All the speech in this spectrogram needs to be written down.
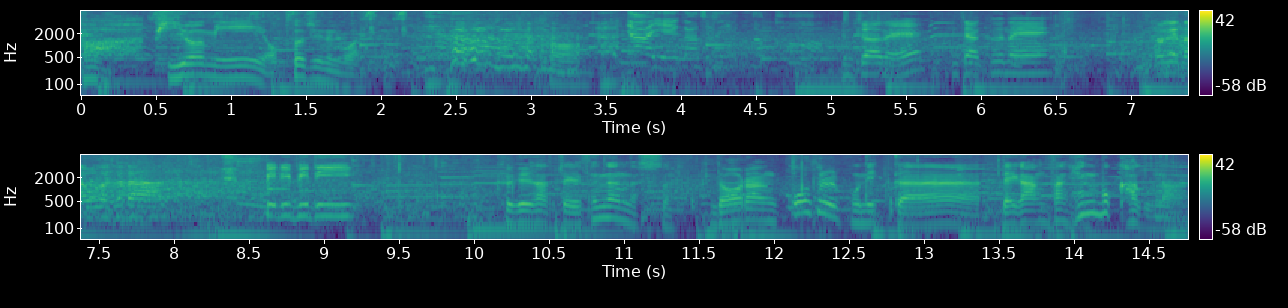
아, 비염이 없어지는 것 같아. 어. 야, 커. 진짜네. 진짜 크네. 저게 나보다 크다. 삐리삐리. 그게 갑자기 생각났어. 너랑 꽃을 보니까 내가 항상 행복하구나.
